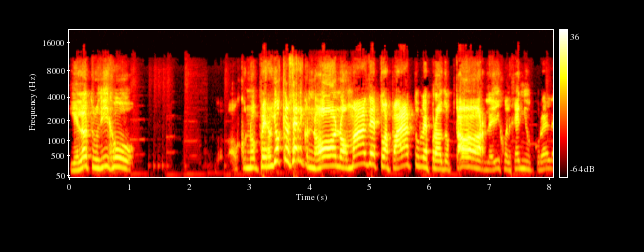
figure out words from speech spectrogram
Y el otro dijo, "Oh, no, pero yo quiero ser rico. No, nomás de tu aparato reproductor, le dijo el genio cruel.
